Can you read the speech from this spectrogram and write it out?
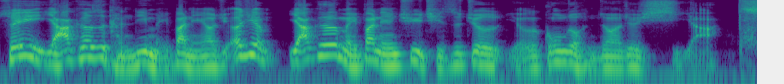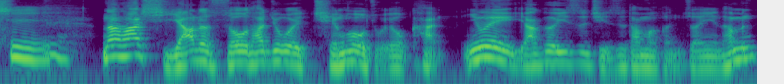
所以牙科是肯定每半年要去，而且牙科每半年去，其实就有个工作很重要，就是洗牙。是。那他洗牙的时候，他就会前后左右看，因为牙科医师其实他们很专业，他们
